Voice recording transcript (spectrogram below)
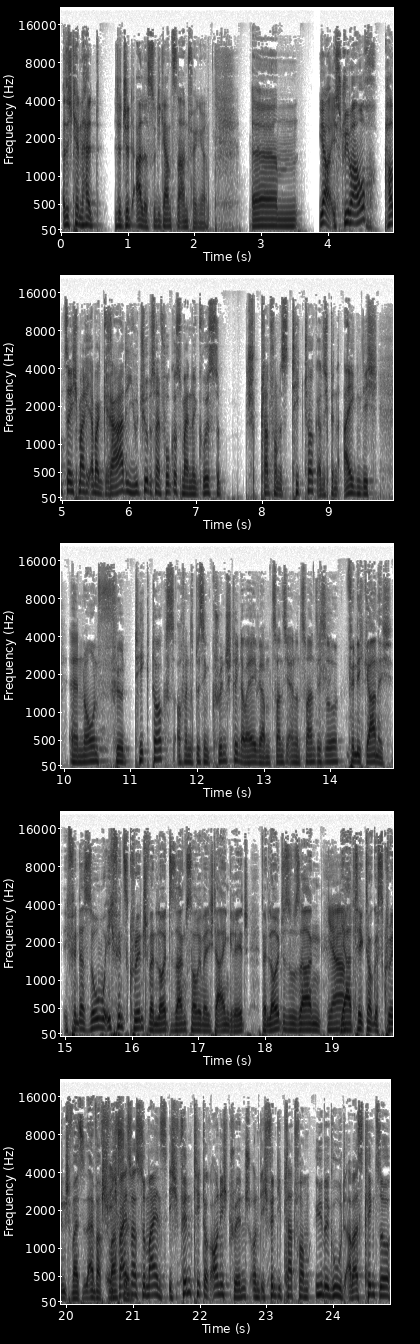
Also ich kenne halt legit alles, so die ganzen Anfänge. Ähm, ja, ich streame auch. Hauptsächlich mache ich aber gerade YouTube ist mein Fokus. Meine größte Plattform ist TikTok. Also ich bin eigentlich äh, known für TikToks, auch wenn es ein bisschen cringe klingt, aber hey, wir haben 2021 so. Finde ich gar nicht. Ich finde das so, ich finde es cringe, wenn Leute sagen, sorry, wenn ich da eingrätsch, wenn Leute so sagen, ja, Ja. TikTok ist cringe, weil es ist einfach Schwachsinn. Ich weiß, was du meinst. Ich finde TikTok auch nicht cringe und ich finde die Plattform übel gut, aber es klingt so,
